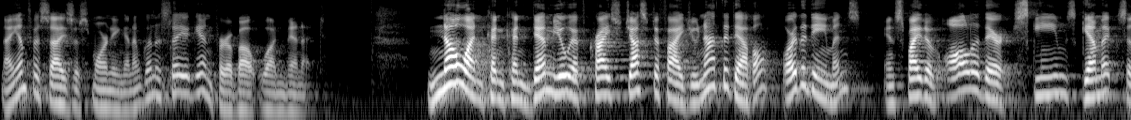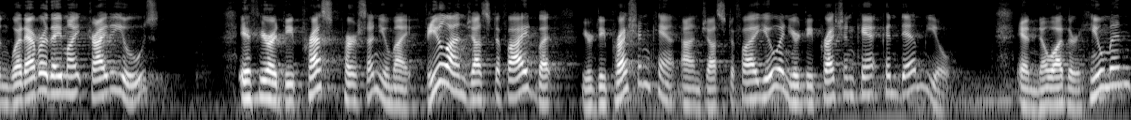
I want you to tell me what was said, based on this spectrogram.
And I emphasize this morning, and I'm going to say again for about one minute. No one can condemn you if Christ justified you, not the devil or the demons, in spite of all of their schemes, gimmicks, and whatever they might try to use. If you're a depressed person, you might feel unjustified, but your depression can't unjustify you, and your depression can't condemn you. And no other human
